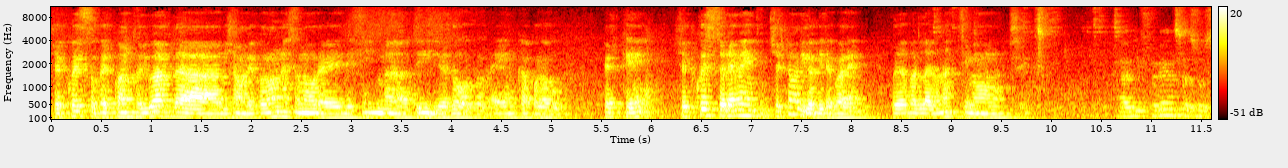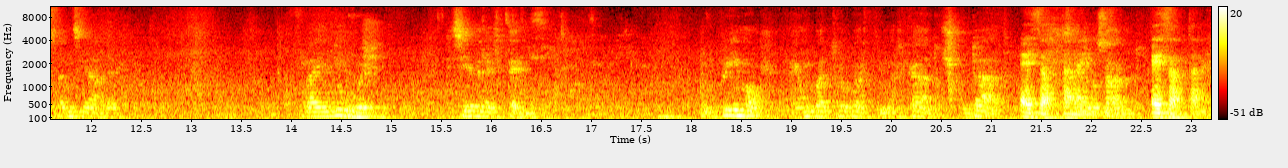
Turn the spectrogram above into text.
cioè questo per quanto riguarda diciamo, le colonne sonore dei film thriller horror è un capolavoro, perché? C'è questo elemento, cerchiamo di capire qual è, voleva parlare un attimo... La differenza sostanziale fra i due risiede nel tempo. Il primo è un quattro quarti marcato, sputato, Esattamente, santo, esattamente,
